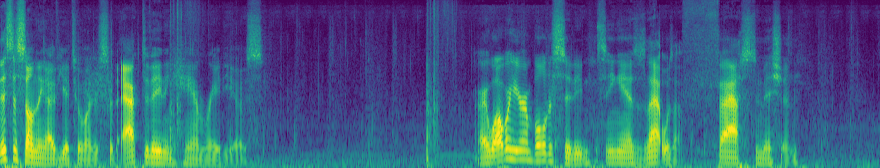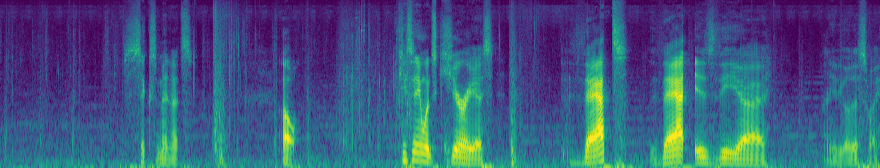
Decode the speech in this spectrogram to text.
This is something I've yet to have understood. Activating ham radios. Alright, while we're here in Boulder City, seeing as that was a fast mission. Six minutes. Oh. In case anyone's curious, that, that is the, uh, I need to go this way.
